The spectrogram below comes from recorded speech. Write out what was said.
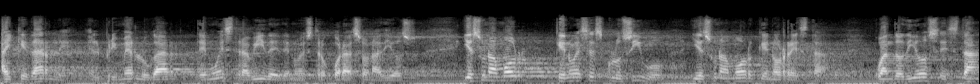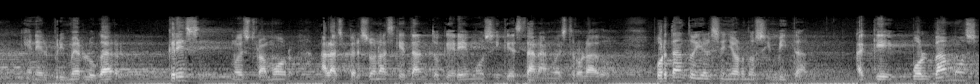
hay que darle el primer lugar de nuestra vida y de nuestro corazón a Dios. Y es un amor que no es exclusivo y es un amor que no resta. Cuando Dios está en el primer lugar, crece nuestro amor a las personas que tanto queremos y que están a nuestro lado. Por tanto, y el Señor nos invita a que volvamos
